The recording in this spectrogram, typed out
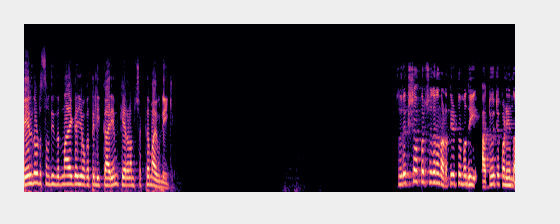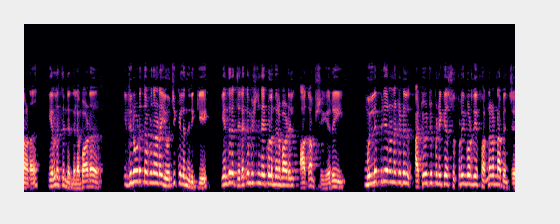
മേൽനോട്ട സമിതി നിർണായക യോഗത്തിൽ ഇക്കാര്യം കേരളം ശക്തമായി ഉന്നയിക്കും. സുരക്ഷാ പരിശോധന നടത്തിയിട്ട് മതി. അറ്റകുറ്റപ്പണിയെന്നാണ് കേരളത്തിന്റെ നിലപാട്. ഇതിനോട് തമിഴ്നാട് യോജിക്കില്ലെന്നിരിക്കെ കേന്ദ്ര ജലകമ്മീഷൻ കൈക്കുള്ള നിലപാടിൽ ആകാംക്ഷയേറി. മുല്ലപ്പെരിയാർ അണക്കെട്ടിൽ അറ്റകുറ്റപ്പണിക്ക് സുപ്രീംകോടതി ഭരണഘടനാ ബെഞ്ച്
